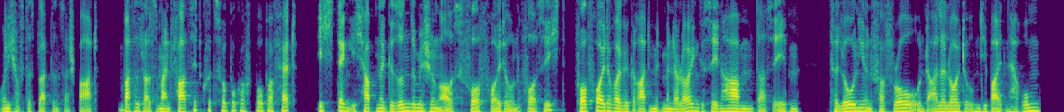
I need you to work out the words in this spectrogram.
Und ich hoffe, das bleibt uns erspart. Was ist also mein Fazit kurz vor Book of Boba Fett? Ich denke, ich habe eine gesunde Mischung aus Vorfreude und Vorsicht. Vorfreude, weil wir gerade mit Mandalorian gesehen haben, dass eben Filoni und Favreau und alle Leute um die beiden herum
